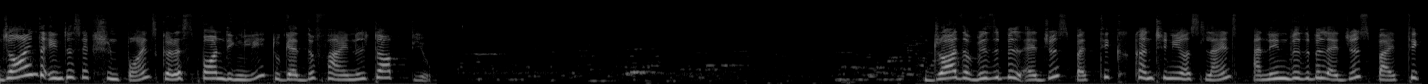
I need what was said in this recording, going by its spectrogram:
Join the intersection points correspondingly to get the final top view. Draw the visible edges by thick continuous lines and invisible edges by thick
